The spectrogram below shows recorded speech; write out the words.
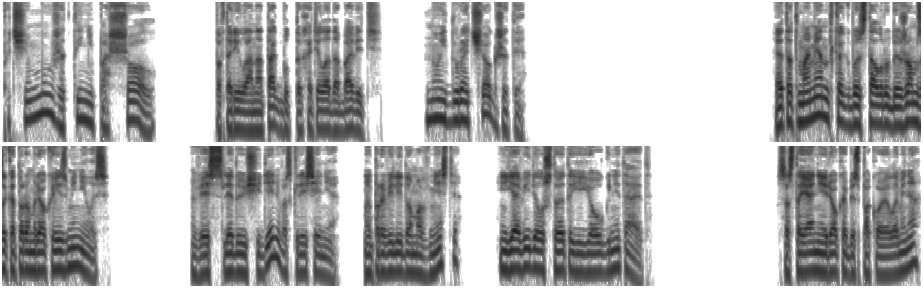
«Почему же ты не пошел?» — повторила она так, будто хотела добавить «Ну и дурачок же ты». Этот момент как бы стал рубежом, за которым Рёка изменилась. Весь следующий день, воскресенье, мы провели дома вместе, и я видел, что это ее угнетает. Состояние Рёка беспокоило меня,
